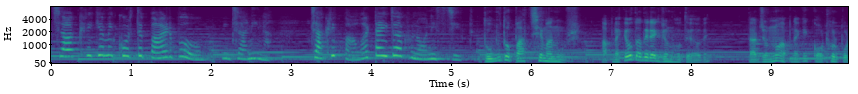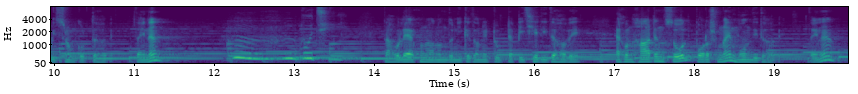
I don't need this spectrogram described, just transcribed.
চাকরি কি আমি করতে পারব? জানি না। চাকরি পাওয়াটাই তো এখন অনিশ্চিত। তবু তো পাচ্ছে মানুষ। আপনাকেও তাদের একজন হতে হবে। তার জন্য আপনাকে কঠোর পরিশ্রম করতে হবে তাই না? হুম বুঝি। তাহলে এখন আনন্দ নিকেতনের ট্যুরটা পিছিয়ে দিতে হবে। এখন হার্ট অ্যান্ড সোল পড়াশোনায় মন দিতে হবে তাই না?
